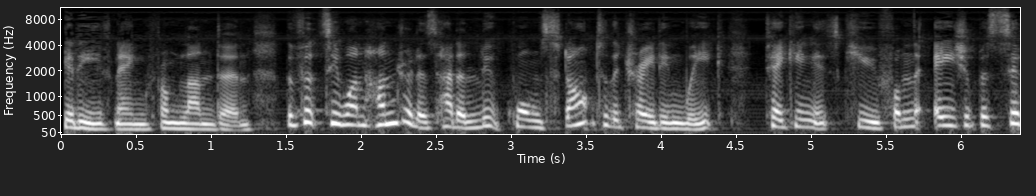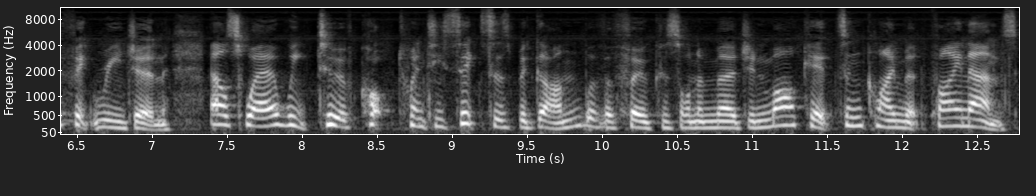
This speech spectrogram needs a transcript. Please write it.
Good evening from London. The FTSE 100 has had a lukewarm start to the trading week, taking its cue from the Asia Pacific region. Elsewhere, week two of COP26 has begun with a focus on emerging markets and climate finance.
